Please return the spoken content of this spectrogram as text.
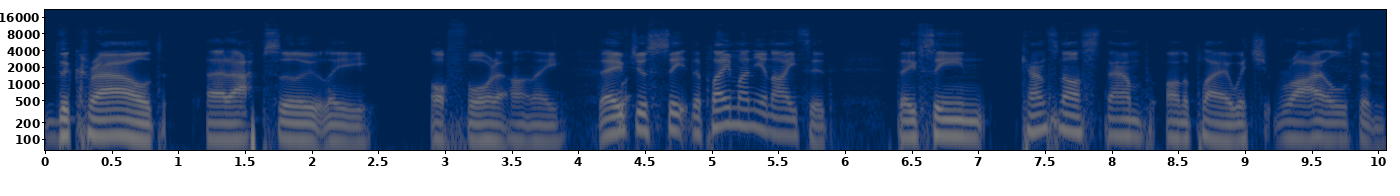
the crowd are absolutely off for it, aren't they? They've just seen they're playing Man United. They've seen Cantona stamp on a player, which riles them,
